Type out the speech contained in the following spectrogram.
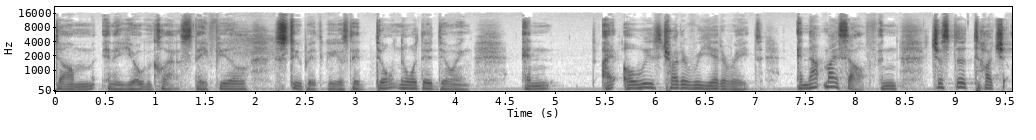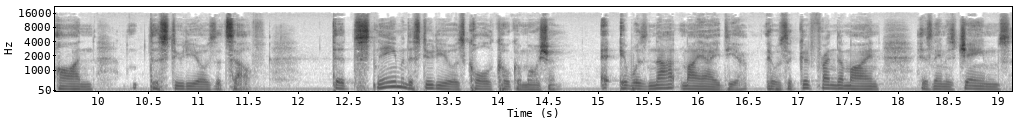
dumb in a yoga class. They feel stupid because they don't know what they're doing. And I always try to reiterate, and not myself, and just to touch on the studios itself. The name of the studio is called Coco Motion. It was not my idea. It was a good friend of mine. His name is James,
